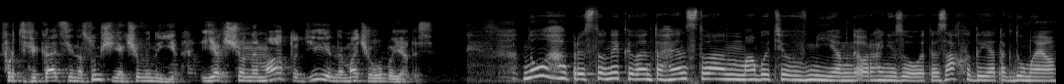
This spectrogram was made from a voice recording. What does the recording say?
фортифікації на Сумщині, якщо вони є. Якщо нема, тоді нема чого боятися. Ну, представник івент-агентства, мабуть, вміє організовувати заходи, я так думаю.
